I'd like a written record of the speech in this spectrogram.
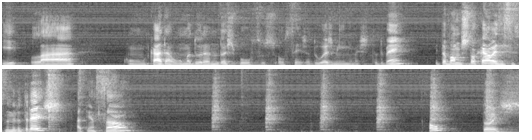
e Lá, com cada uma durando dois pulsos, ou seja, duas mínimas, tudo bem? Então, vamos tocar o exercício número 3. Atenção. Um, dois,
